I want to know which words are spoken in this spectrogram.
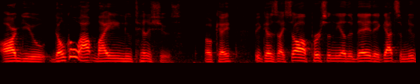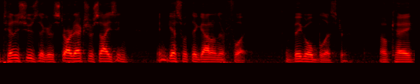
argue don't go out and buy any new tennis shoes, okay? Because I saw a person the other day, they got some new tennis shoes, they're gonna start exercising, and guess what they got on their foot? A big old blister, okay?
